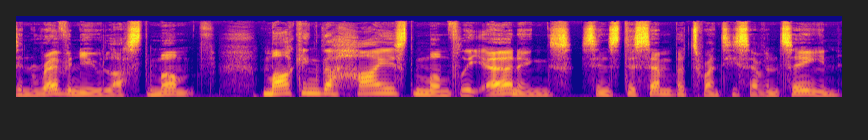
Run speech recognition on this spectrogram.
in revenue last month, marking the highest monthly earnings since December 2017.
